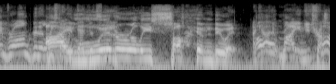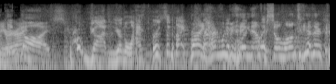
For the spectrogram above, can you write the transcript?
I'm wrong, then at least I I'll be dead to see. literally saw him do it. I got oh it. my Ryan, you trust me, right? fucking Ryan? God. Oh God, you're the last person I. Ryan, haven't we been hanging out for so long together?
